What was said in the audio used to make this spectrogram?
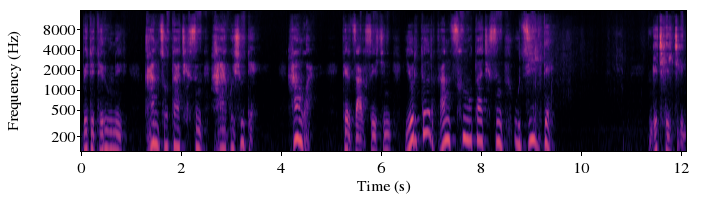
бид тэр үнийг ганц удаа ч гэсэн хараагүй шүү дээ. Хаангаа тэр загсыг чинь ердөөл ганцхан удаа ч гэсэн үзийлдэ гэж хэлж гин.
